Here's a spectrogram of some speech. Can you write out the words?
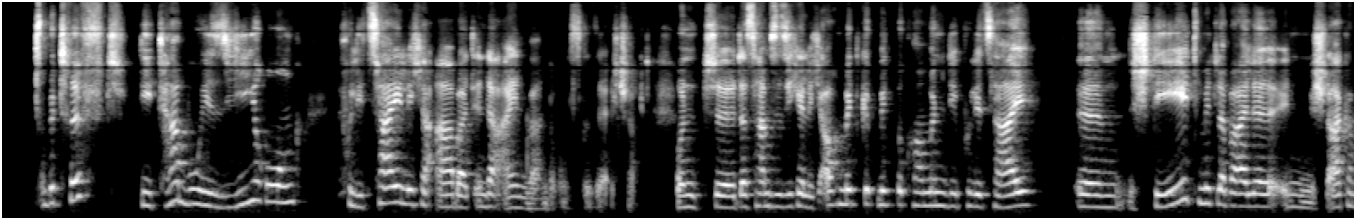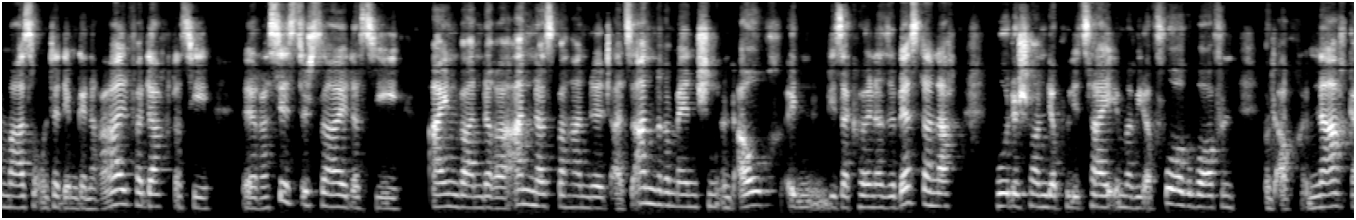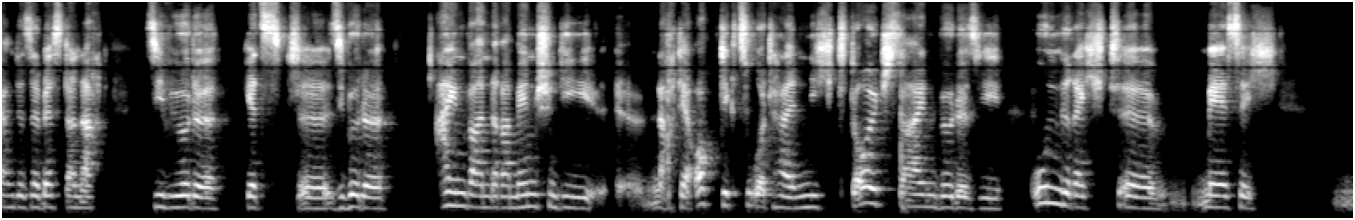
betrifft die Tabuisierung polizeilicher Arbeit in der Einwanderungsgesellschaft. Und äh, das haben Sie sicherlich auch mit, mitbekommen. Die Polizei ähm, steht mittlerweile in starkem Maße unter dem Generalverdacht, dass sie äh, rassistisch sei, dass sie Einwanderer anders behandelt als andere Menschen. Und auch in dieser Kölner Silvesternacht wurde schon der Polizei immer wieder vorgeworfen und auch im Nachgang der Silvesternacht, sie würde jetzt, äh, sie würde Einwanderer, Menschen, die nach der Optik zu urteilen nicht deutsch sein, würde sie ungerecht mäßig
